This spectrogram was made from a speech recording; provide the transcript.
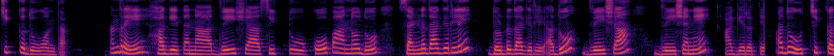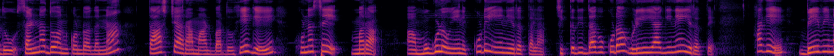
ಚಿಕ್ಕದು ಅಂತ. ಅಂದರೆ ಹಗೆತನ, ದ್ವೇಷ, ಸಿಟ್ಟು, ಕೋಪ ಅನ್ನೋದು ಸಣ್ಣದಾಗಿರಲಿ, ದೊಡ್ಡದಾಗಿರಲಿ, ಅದು ದ್ವೇಷ, ದ್ವೇಷನೇ ಆಗಿರುತ್ತೆ. ಅದು ಚಿಕ್ಕದು, ಸಣ್ಣದು ಅಂದ್ಕೊಂಡು ಅದನ್ನು ತಾಶ್ಚಾರ ಮಾಡಬಾರ್ದು. ಹೇಗೆ? ಹುಣಸೆ ಮರ, ಆ ಮುಗುಳು ಏನು ಕುಡಿ ಏನಿರುತ್ತಲ್ಲ ಚಿಕ್ಕದಿದ್ದಾಗೂ ಕೂಡ ಹುಳಿಯಾಗಿಯೇ ಇರುತ್ತೆ. ಹಾಗೆ ಬೇವಿನ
